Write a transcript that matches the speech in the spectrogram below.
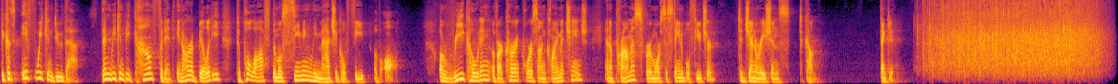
Because if we can do that, then we can be confident in our ability to pull off the most seemingly magical feat of all a recoding of our current course on climate change and a promise for a more sustainable future to generations to come. Thank you.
